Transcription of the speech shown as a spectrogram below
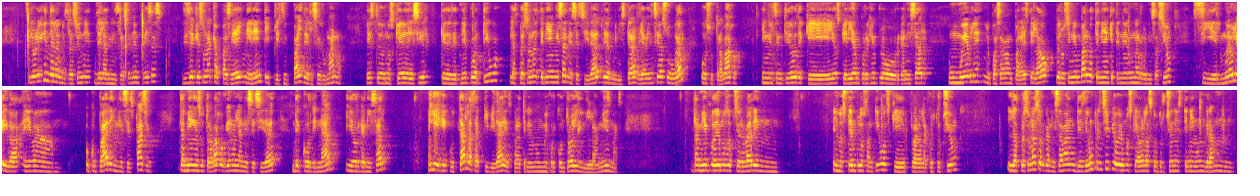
El origen de la administración de la administración de empresas dice que es una capacidad inherente y principal del ser humano. Esto nos quiere decir que desde tiempo antiguo las personas tenían esa necesidad de administrar, ya bien sea su hogar o su trabajo, en el sentido de que ellos querían, por ejemplo, organizar un mueble, lo pasaban para este lado, pero sin embargo tenían que tener una organización si el mueble iba, iba a ocupar en ese espacio. También en su trabajo vieron la necesidad de coordinar y organizar y ejecutar las actividades para tener un mejor control en las mismas. También podemos observar en, en los templos antiguos que para la construcción las personas organizaban desde un principio vemos que ahora las construcciones tienen un gran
